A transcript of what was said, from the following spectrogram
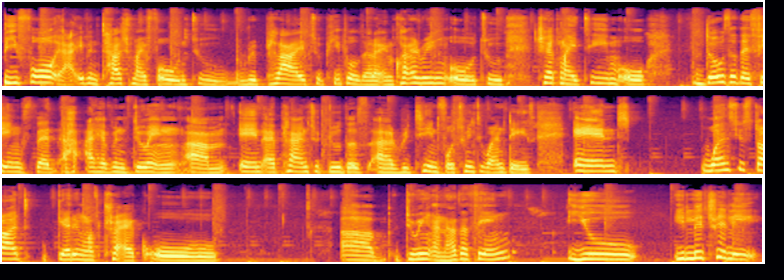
before I even touch my phone to reply to people that are inquiring or to check my team or those are the things that I have been doing, um, and I plan to do this uh, routine for 21 days. And once you start getting off track or uh, doing another thing, you you literally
